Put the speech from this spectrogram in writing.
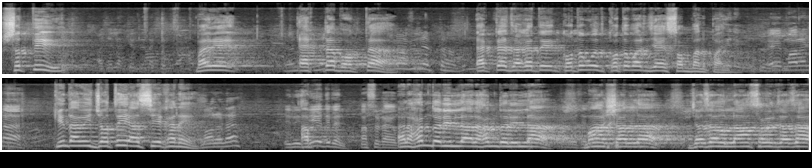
সত্যি? বাইরে একটা বক্তা একটা জায়গাতে কত কতবার যায় সম্মান পায়। কিন্তু আমি যতই আসি এখানে আলহামদুলিল্লাহ আলহামদুলিল্লাহ। মাশাল্লাহ জাজাউল্লাহ জাজা।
